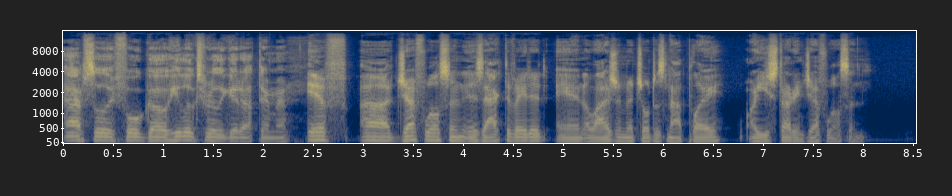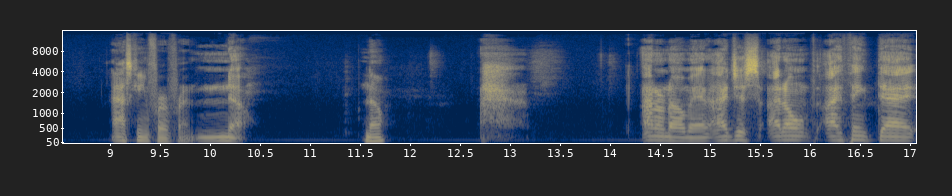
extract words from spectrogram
absolutely full go. He looks really good out there, man. If uh, Jeff Wilson is activated and Elijah Mitchell does not play, are you starting Jeff Wilson? Asking for a friend. No, No. I don't know, man. I just I don't. I think that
